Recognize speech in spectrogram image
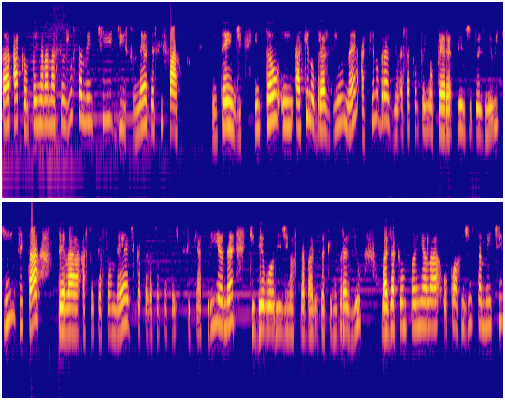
a, a campanha ela nasceu justamente disso, né, desse fato entende? Então, em, aqui no Brasil, né? Aqui no Brasil, essa campanha opera desde 2015, tá? Pela Associação Médica, pela Associação de Psiquiatria, né? Que deu origem aos trabalhos aqui no Brasil, mas a campanha ela ocorre justamente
